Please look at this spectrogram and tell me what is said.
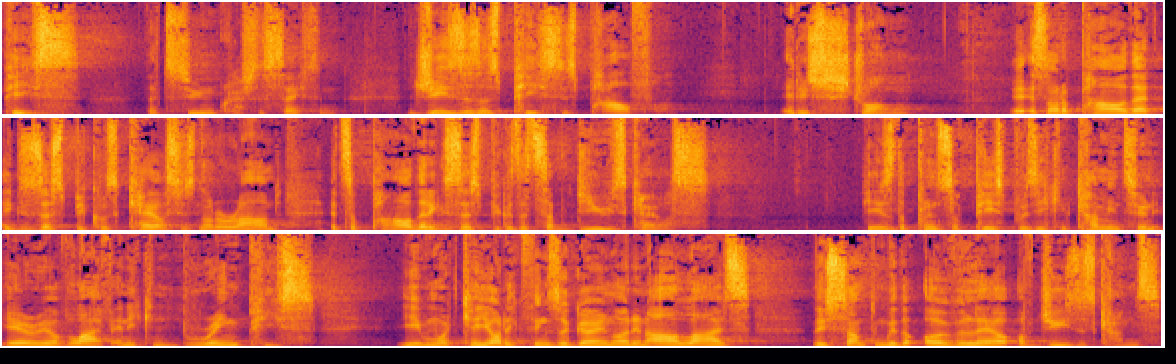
peace that soon crushes Satan. Jesus' peace is powerful, it is strong. It's not a power that exists because chaos is not around, it's a power that exists because it subdues chaos. He's the Prince of Peace because he can come into an area of life and he can bring peace. Even what chaotic things are going on in our lives, there's something where the overlay of Jesus comes.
